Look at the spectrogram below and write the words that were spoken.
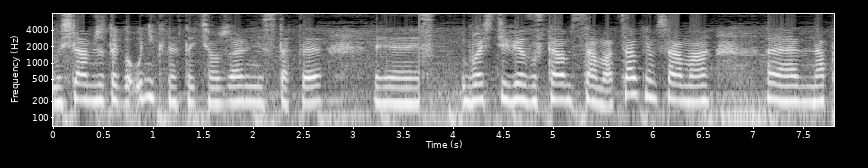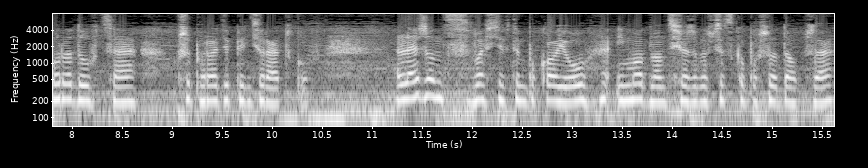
myślałam, że tego uniknę w tej ciąży, ale niestety yy, właściwie zostałam sama, całkiem sama yy, na porodówce przy porodzie pięcioraczków. Leżąc właśnie w tym pokoju i modląc się, żeby wszystko poszło dobrze,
